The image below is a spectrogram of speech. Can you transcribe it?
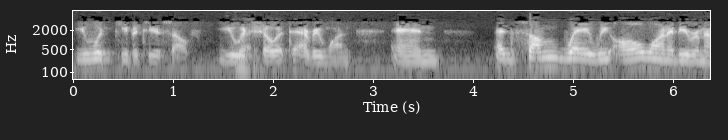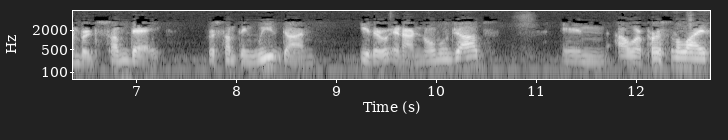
you wouldn't keep it to yourself. You would Right. show it to everyone. And in some way, we all want to be remembered someday for something we've done, either in our normal jobs, in our personal life,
